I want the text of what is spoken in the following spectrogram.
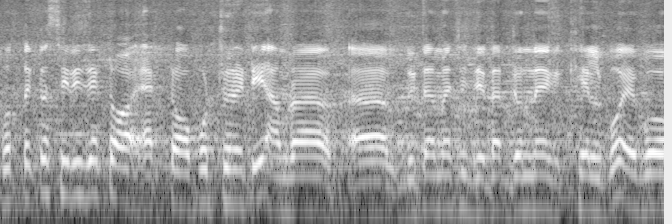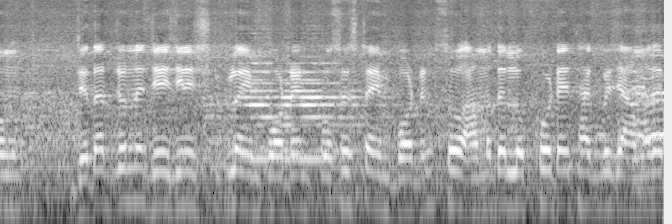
প্রত্যেকটা সিরিজ একটা একটা অপরচুনিটি আমরা দুইটা ম্যাচই জেতার জন্য খেলব এবং জেতার জন্য যে জিনিসগুলো ইম্পর্টেন্ট প্রসেসটা ইম্পর্টেন্ট সো আমাদের লক্ষ্য ওটাই থাকবে যে আমাদের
